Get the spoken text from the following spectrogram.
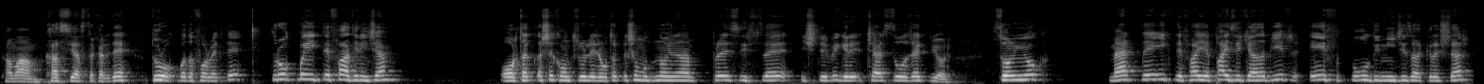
Tamam. Casillas da kalede. Drogba da forvette. Drogba'yı ilk defa deneyeceğim. Ortaklaşa kontrolleri, ortaklaşa modunda oynanan pres ile işlevi geçersiz olacak diyor. Sorun yok. Mert'le ilk defa yapay zekada bir e-futbol dinleyeceğiz arkadaşlar.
